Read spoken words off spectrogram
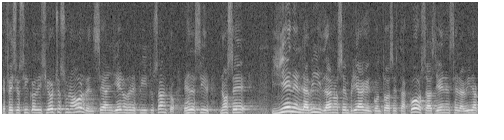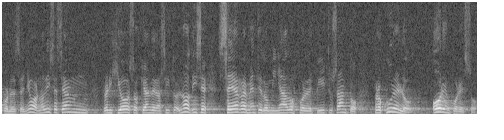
Efesios 5:18 es una orden, sean llenos del Espíritu Santo. Es decir, no se llenen la vida, no se embriaguen con todas estas cosas, llénense la vida con el Señor. No dice sean religiosos que anden así. No, dice, sean realmente dominados por el Espíritu Santo. Procúrenlo, oren por eso,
